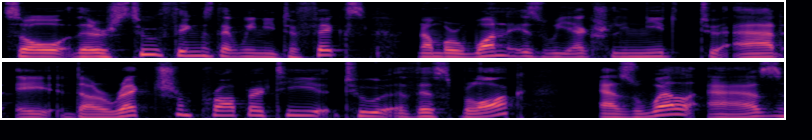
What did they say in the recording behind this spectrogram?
So there's two things that we need to fix. Number one is we actually need to add a direction property to this block as well as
